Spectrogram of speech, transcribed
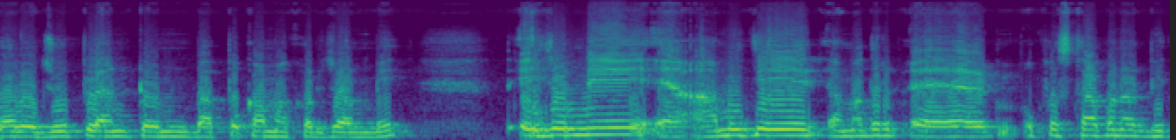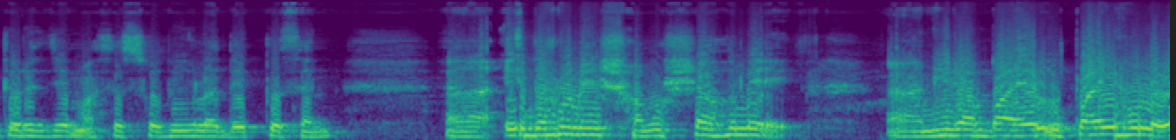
বড় জু প্ল্যান্টন বা পোকামাকড় জন্মে। এই জন্যে আমি যে আমাদের উপস্থাপনার ভিতরে যে মাছের ছবিগুলো দেখতেছেন এই ধরনের সমস্যা হলে নিরাময়ের উপায় হলো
